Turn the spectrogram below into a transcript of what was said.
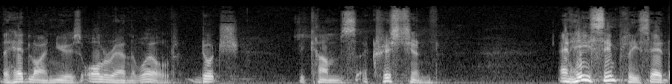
the headline news all around the world. Duch becomes a Christian. And he simply said,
